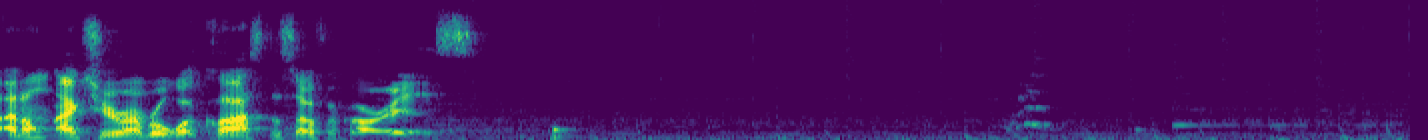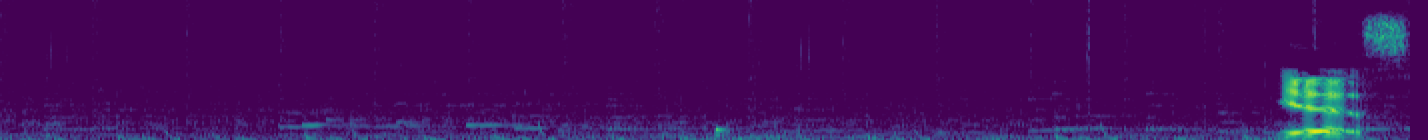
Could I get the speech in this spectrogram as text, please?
I don't actually remember what class the sofa car is. Yes.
